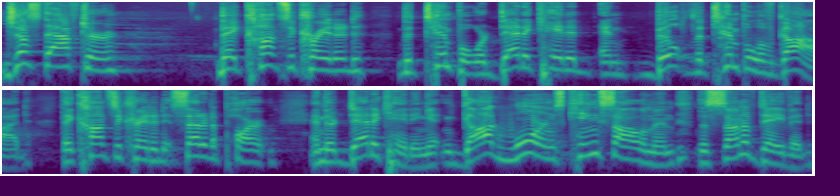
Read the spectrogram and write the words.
Just after they consecrated the temple or dedicated and built the temple of God. They consecrated it, set it apart, and they're dedicating it. And God warns King Solomon, the son of David,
